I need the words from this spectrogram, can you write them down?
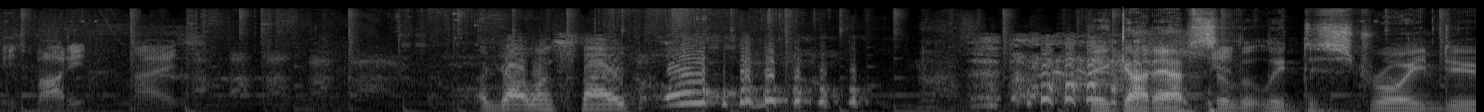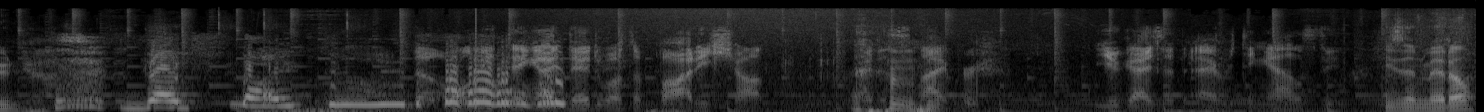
He's bodied. Nice. I got one snipe. Oh, They got absolutely destroyed, dude. that snipe, dude. The only thing I did was a body shot with a sniper. You guys did everything else, dude. He's in middle.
